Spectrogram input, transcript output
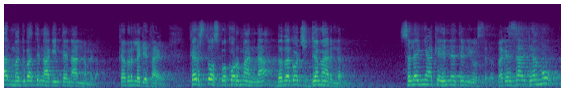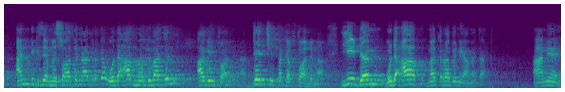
አብ መግባትን አግኝተናል ነው የሚለው። ክብር ለጌታ ይሁን። ክርስቶስ በኮርማና በበጎች ደም አይደለም ስለኛ ክህነትን የወሰደው በገዛ ደሙ አንድ ጊዜ መስዋዕትን አድርገው ወደ አብ መግባትን አግኝቷልና ደጅ ተከፍቷልና ይህ ደም ወደ አብ መቅረብን ያመጣል። አሜን።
